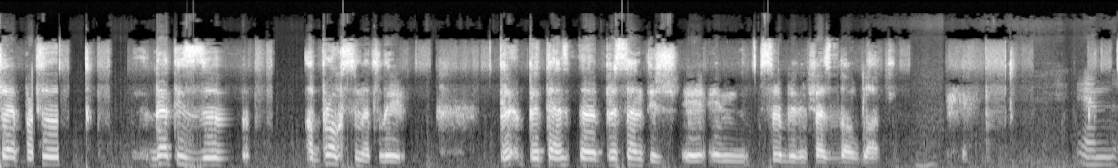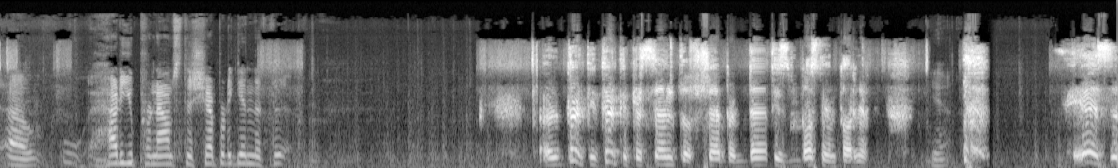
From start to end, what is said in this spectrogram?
Shepherd. Uh, that is uh, approximately pre- uh, percentage in, in Serbian Defense Dog blood. And uh, how do you pronounce the shepherd again? The th- Uh, 30 percent of shepherd. That is Bosnian Tornjak. yeah. Yes, uh,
